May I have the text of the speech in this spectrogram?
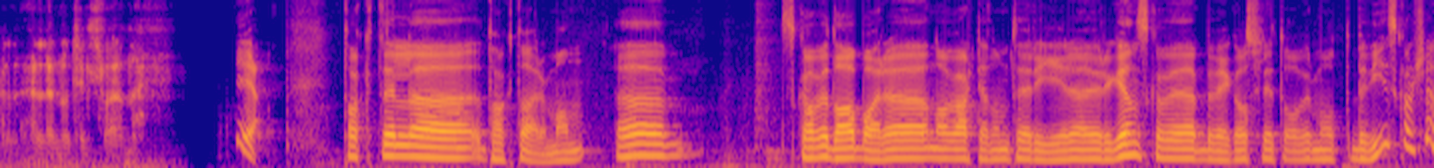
eller, eller noe tilsvarende. Ja. Takk til, eh, takk til Arman. Uh, Skal vi da bare, nå har vi vært gjennom teorier, Jørgen, skal vi bevege oss litt over mot bevis, kanskje?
